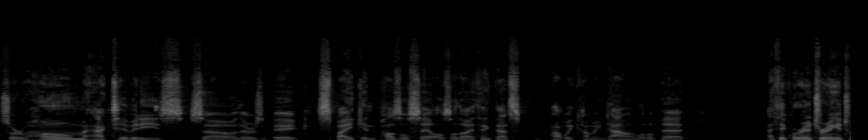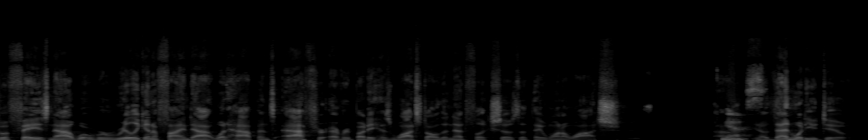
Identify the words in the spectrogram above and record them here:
sort of home activities. So there's a big spike in puzzle sales, although I think that's probably coming down a little bit. I think we're entering into a phase now where we're really going to find out what happens after everybody has watched all the Netflix shows that they want to watch. Um, yes. You know, then what do you do?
